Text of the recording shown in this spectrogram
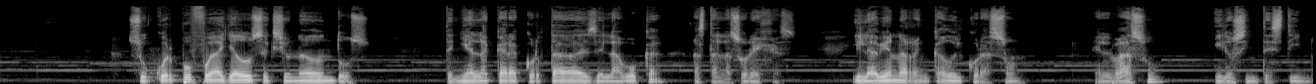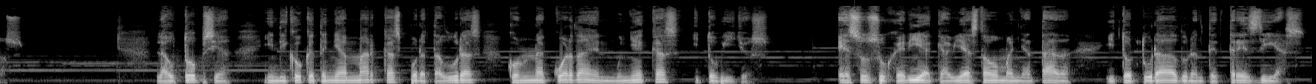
Su cuerpo fue hallado seccionado en dos. Tenía la cara cortada desde la boca hasta las orejas, y le habían arrancado el corazón, el vaso y los intestinos. La autopsia indicó que tenía marcas por ataduras con una cuerda en muñecas y tobillos. Eso sugería que había estado mañatada y torturada durante tres días.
